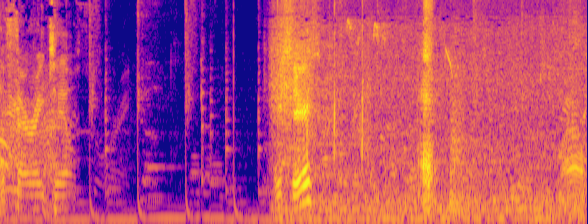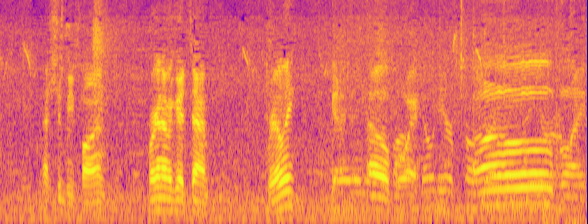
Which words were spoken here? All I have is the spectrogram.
The fairy tale. Are you serious? Wow, that should be fun. We're gonna have a good time. Really? Oh boy. Oh boy.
